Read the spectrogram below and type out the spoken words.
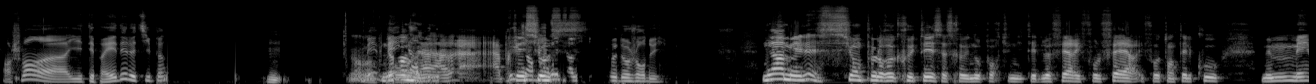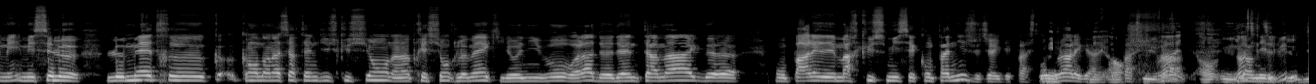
Franchement, euh, il n'était pas aidé le type. hein. Non, Mais- Non, après, si on, d'aujourd'hui. Non, mais si on peut le recruter, ça serait une opportunité de le faire. Il faut le faire, il faut tenter le coup. Mais, mais, mais, mais c'est le, le mettre euh, qu- quand on a certaines discussions, on a l'impression que le mec, il est au niveau voilà, de, de on parlait des Marcus Smith et compagnie. Je veux dire, il n'est pas à ce Oui, niveau-là, les gars. mais Il est en pas à ce niveau-là. U20, en Il U20 en est c'était lui le 10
